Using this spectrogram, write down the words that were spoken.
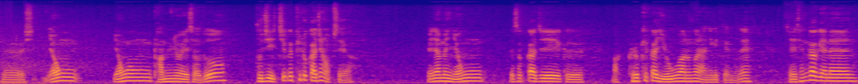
그 시- 영 영웅 밤요에서도 굳이 찍을 필요까지는 없어요. 왜냐면 영에서까지 그 막 그렇게까지 요구하는 건 아니기 때문에 제 생각에는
